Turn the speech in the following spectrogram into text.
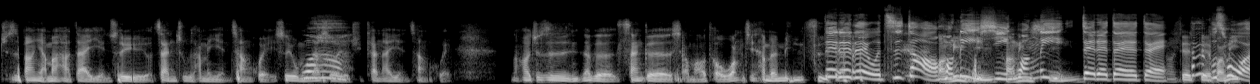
就是帮雅马哈代言，所以有赞助他们演唱会，所以我们那时候有去看他演唱会，然后就是那个三个小毛头忘记他们名字，对对对，我知道黄立行、黄立，对对对对对，他们不错，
